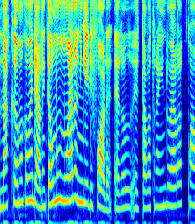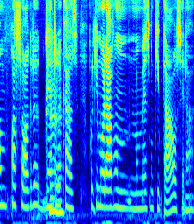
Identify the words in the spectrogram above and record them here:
Na cama com a mãe dela. Então não, não era ninguém de fora. Era, ele estava traindo ela com a, com a sogra dentro da casa. Porque moravam no mesmo quintal, será?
